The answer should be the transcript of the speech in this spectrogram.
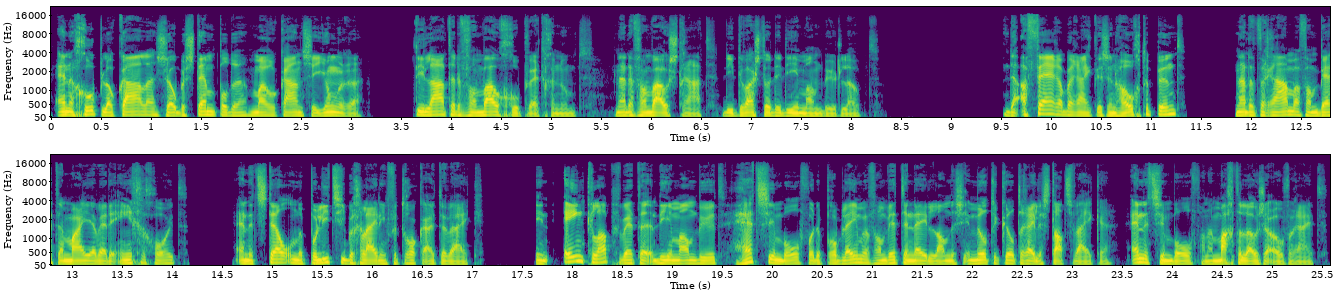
en een groep lokale, zo bestempelde Marokkaanse jongeren, die later de Van Wouw-groep werd genoemd, naar de Van Wouwstraat, die dwars door de Diamantbuurt loopt. De affaire bereikte zijn hoogtepunt nadat de ramen van Bert en Maya werden ingegooid en het stel onder politiebegeleiding vertrok uit de wijk. In één klap werd de Diamantbuurt het symbool voor de problemen van witte Nederlanders in multiculturele stadswijken en het symbool van een machteloze overheid.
